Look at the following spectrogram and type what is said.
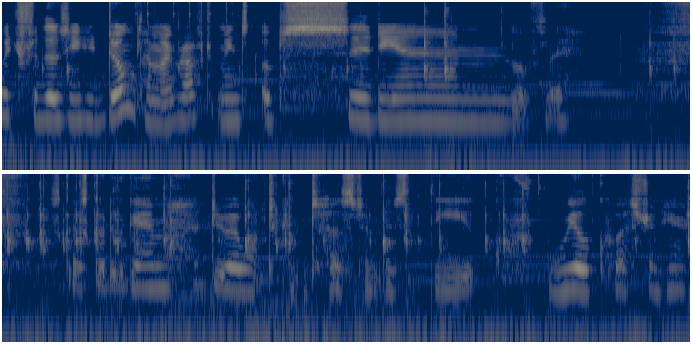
which for those of you who don't play Minecraft means obsidian. Lovely. This guy's go to the game. Do I want to contest him is the real question here.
